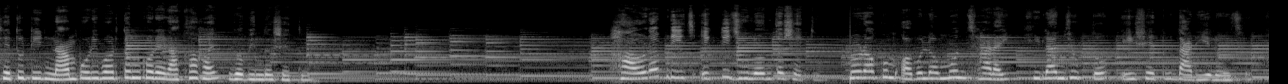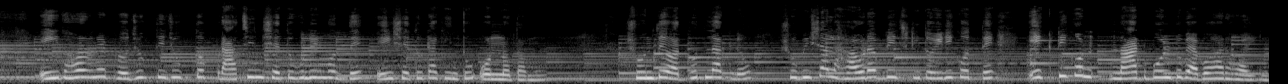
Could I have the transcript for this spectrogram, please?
সেতুটির নাম পরিবর্তন করে রাখা হয় রবীন্দ্র সেতু। হাওড়া ব্রিজ একটি ঝুলন্ত সেতু। রকম অবলম্বন ছাড়াই খিলানযুক্ত এই সেতু দাঁড়িয়ে রয়েছে। এই ধরনের প্রযুক্তিযুক্ত প্রাচীন সেতুগুলির মধ্যে এই সেতুটা কিন্তু অন্যতম। শুনতে অদ্ভুত লাগলেও সুবিশাল হাওড়া ব্রিজটি তৈরি করতে একটি কোন নাট বল্টু ব্যবহার হয়নি।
